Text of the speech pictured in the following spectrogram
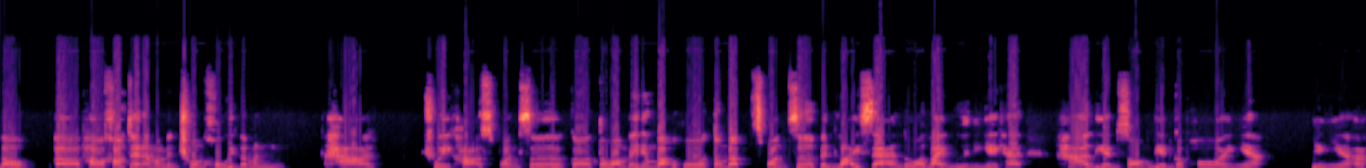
แล้วพาวก็เข้าใจนะมันเป็นช่วงโควิด แล้วมันหาช่วยหาสปอนเซอร์ ก็แต่ว่าไม่ต้องแบบโอ้โหต้องแบบสปอนเซอร์เป็นหลายแสนหรือว่าหลายหมื่นอย่างเงี้ยแค่ ห้าเหรียญสองเหรียญก็พออย่างเงี้ย อย่างเงี้ยค่ะ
